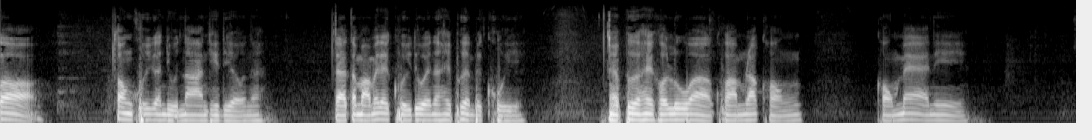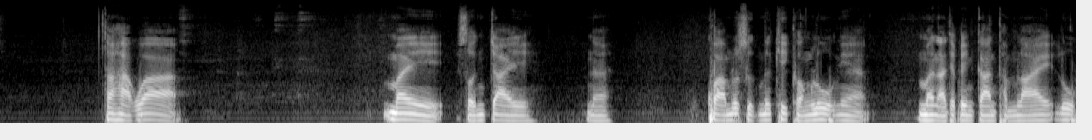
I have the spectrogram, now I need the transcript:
ก็ต้องคุยกันอยู่นานทีเดียวนะ แต่ตมาไม่ได้คุยด้วยนะ ให้เพื่อนไปคุยนะเพื่อให้เขารู้ว่าความรักของของแม่นี่ ถ้าหากว่าไม่สนใจนะ ความรู้สึกนึกคิดของลูกเนี่ย มันอาจจะเป็นการทำร้ายลูก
